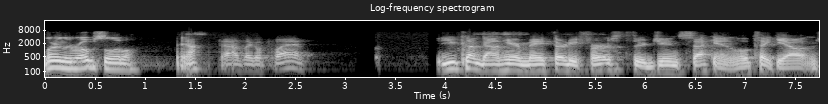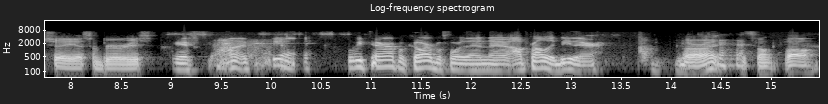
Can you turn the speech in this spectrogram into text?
learn the ropes a little. yeah, Sounds like a plan. You come down here May 31st through June 2nd. We'll take you out and show you some breweries. If, uh, if, yeah, if we tear up a car before then, uh, I'll probably be there. All right, that's fine. Well,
